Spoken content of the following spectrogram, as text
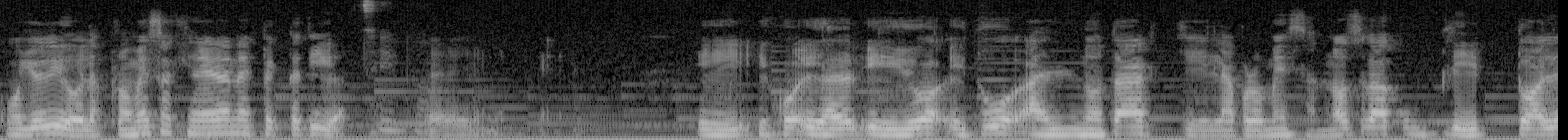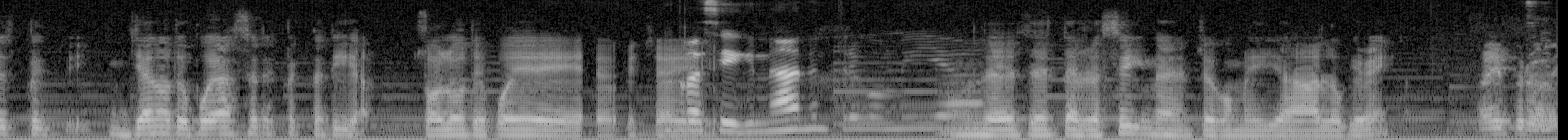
como yo digo, las promesas generan expectativas. Eh, y, y, tú al notar que la promesa no se va a cumplir, tú ya no te puedes hacer expectativa, solo te puedes... Resignar, entre comillas. Te, te resignas, entre comillas, a lo que venga pero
